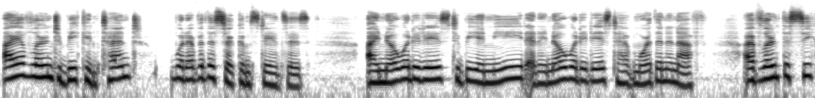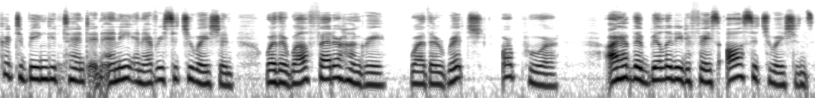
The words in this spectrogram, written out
I have learned to be content, whatever the circumstances. I know what it is to be in need, and I know what it is to have more than enough. I've learned the secret to being content in any and every situation, whether well fed or hungry, whether rich or poor. I have the ability to face all situations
